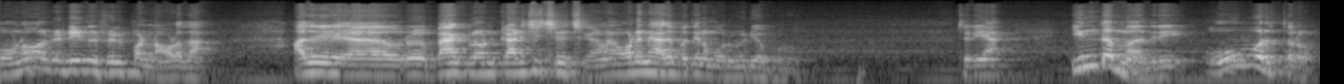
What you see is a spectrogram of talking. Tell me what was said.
போகணும் அந்த டீட்டெயில் ஃபில் பண்ணணும் அவ்வளோதான் அது ஒரு பேங்க் லோன் கிடச்சிச்சுன்னு வச்சுக்கோங்களேன் உடனே அதை பற்றி நம்ம ஒரு வீடியோ போடுவோம். சரியா? இந்த மாதிரி ஒவ்வொருத்தரும்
